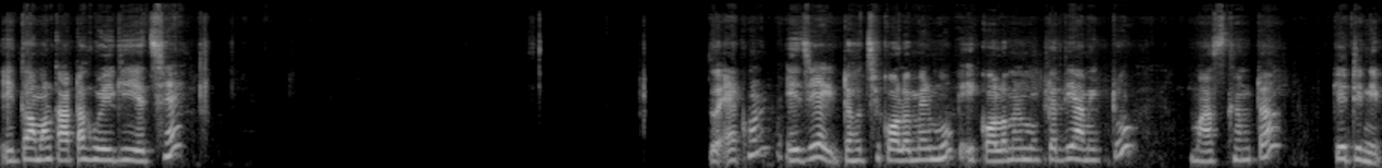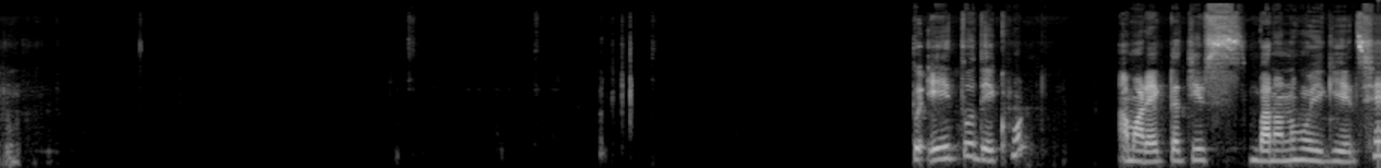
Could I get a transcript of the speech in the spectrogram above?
এই তো আমার কাটা হয়ে গিয়েছে। তো এখন এই যে এটা হচ্ছে কলমের মুখ, এই কলমের মুখটা দিয়ে আমি একটু মাঝখানটা কেটে নিব। তো এই তো দেখুন আমার একটা চিপস বানানো হয়ে গিয়েছে।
